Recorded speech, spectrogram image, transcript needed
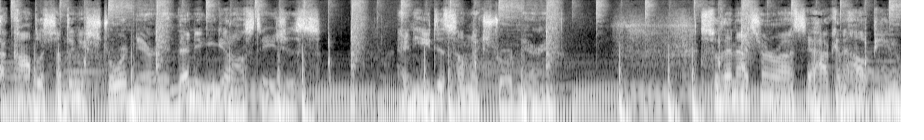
accomplish something extraordinary and then you can get on stages. And he did something extraordinary. So then I turn around and say, How can I help you?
